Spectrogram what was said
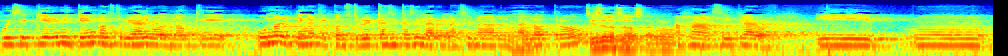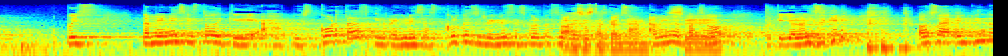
pues se quieren y quieren construir algo, no que uno le tenga que construir casi casi la relación al, Ajá. al otro. Sí, es de los dos, huevo. Ajá, sí, claro. Y mm, pues también es esto de que, ah, pues cortas y regresas, cortas y regresas, cortas y Ah, eso regresas. está O sea, a mí me Sí. pasó porque yo lo hice. o sea, entiendo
